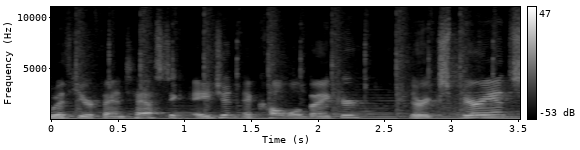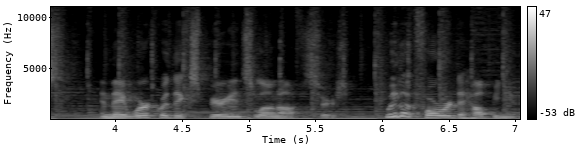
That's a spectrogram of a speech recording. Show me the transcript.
with your fantastic agent at Coldwell Banker. They're experienced and they work with experienced loan officers. We look forward to helping you.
